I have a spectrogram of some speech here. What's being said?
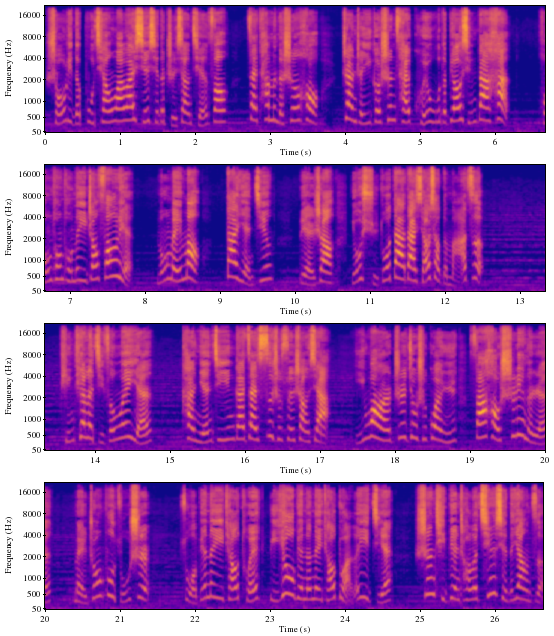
手里的步枪歪歪斜斜地指向前方。在他们的身后。站着一个身材魁梧的彪形大汉，红彤彤的一张方脸，浓眉毛，大眼睛，脸上有许多大大小小的麻子，平添了几分威严。看年纪应该在四十岁上下，一望而知就是惯于发号施令的人。美中不足是，左边的一条腿比右边的那条短了一截，身体变成了倾斜的样子，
